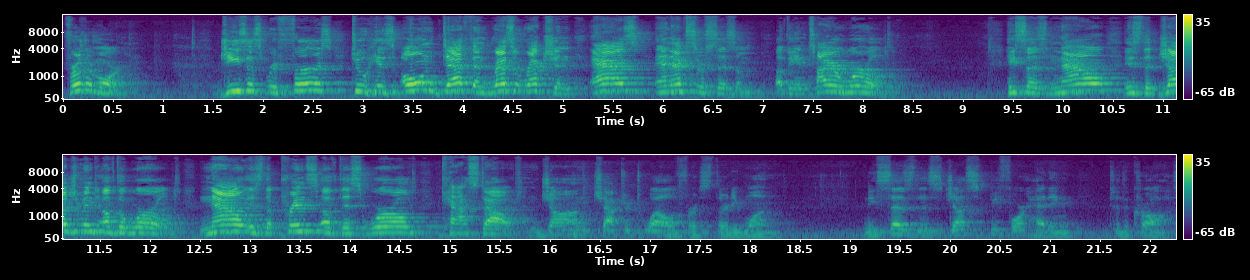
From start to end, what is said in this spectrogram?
Furthermore, Jesus refers to his own death and resurrection as an exorcism of the entire world. He says, Now is the judgment of the world. Now is the prince of this world cast out. In John chapter 12, verse 31. And he says this just before heading to the cross.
